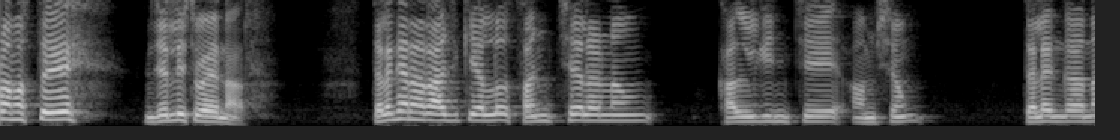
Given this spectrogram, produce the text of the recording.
నమస్తే. జర్నలిస్ట్ వైఎన్ఆర్. తెలంగాణ రాజకీయాల్లో సంచలనం కలిగించే అంశం తెలంగాణ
